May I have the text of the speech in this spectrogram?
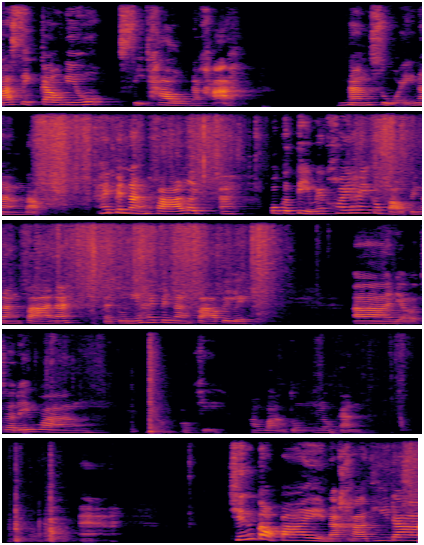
ลาสสิกเก้านิ้วสีเทานะคะ นางสวยนางแบบ ให้เป็นนางฟ้าเลยอะปกติไม่ค่อยให้กระเป๋าเป็นนางฟ้านะ แต่ตัวนี้ให้เป็นนางฟ้าไปเลย อ่า เดี๋ยวจะได้วาง โอเค เอาวางตรงนี้แล้วกัน อ่า ชิ้นต่อไปนะคะที่ได้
